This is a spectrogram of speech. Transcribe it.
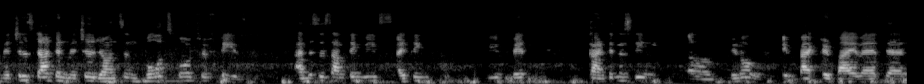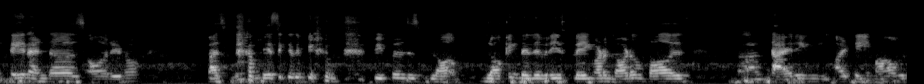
Mitchell Starc and Mitchell Johnson both scored 50s, and this is something we've, I think, we've been continuously, uh, you know, impacted by where they're tail enders or you know, basically people, people just block, blocking deliveries, playing out a lot of balls, uh, tiring our team out,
